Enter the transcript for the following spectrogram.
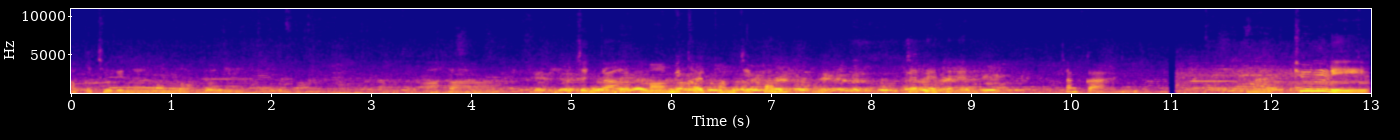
아까 저기는 없더니. 아하. 어쩐다. 마음이 갈팡질팡. 잠깐. 음, 튤립.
